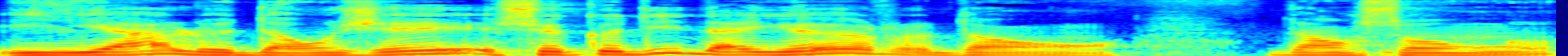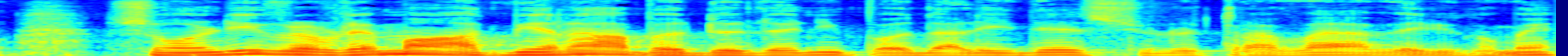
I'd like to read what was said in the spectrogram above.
y a le danger, ce que dit d'ailleurs dans dans son, son livre vraiment admirable de Denis Podalides sur le travail avec les communs,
